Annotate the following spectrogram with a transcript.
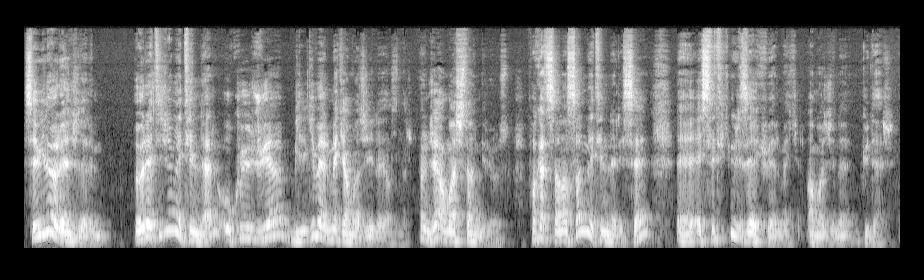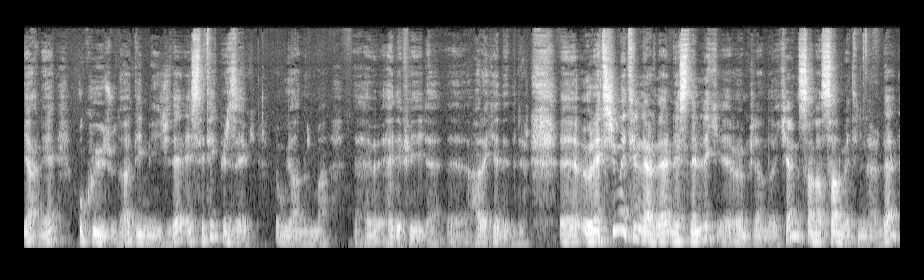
Sevgili öğrencilerim, öğretici metinler okuyucuya bilgi vermek amacıyla yazılır. Önce amaçtan giriyoruz. Fakat sanatsal metinler ise e, estetik bir zevk vermek amacını güder. Yani okuyucuda, dinleyicide estetik bir zevk uyandırma hedefiyle e, hareket edilir. E, öğretici metinlerde nesnellik e, ön plandayken sanatsal metinlerde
